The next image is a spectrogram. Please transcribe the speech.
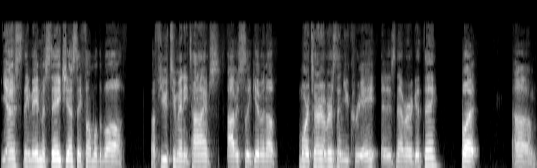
yes, they made mistakes. Yes, they fumbled the ball a few too many times. Obviously, giving up more turnovers than you create is never a good thing. But um,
